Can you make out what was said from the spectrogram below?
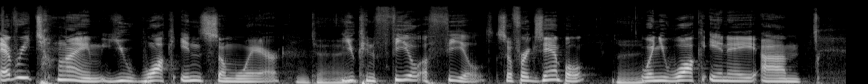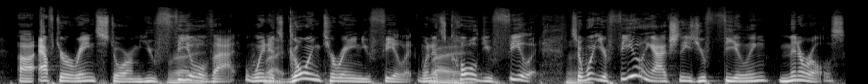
every time you walk in somewhere, Okay. you can feel a field. So, for example, when you walk in a um, uh, after a rainstorm, you feel Right. that. When it's going to rain, you feel it. When Right. it's cold, you feel it. So, what you're feeling actually is you're feeling minerals.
